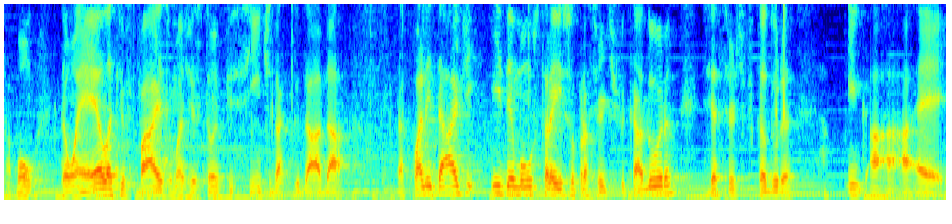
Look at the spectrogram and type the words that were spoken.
tá bom? Então é ela que faz uma gestão eficiente da, da, da, da qualidade e demonstra isso para a certificadora. Se a certificadora é,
